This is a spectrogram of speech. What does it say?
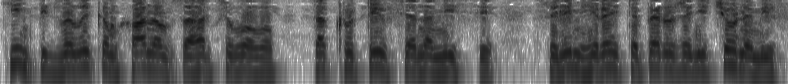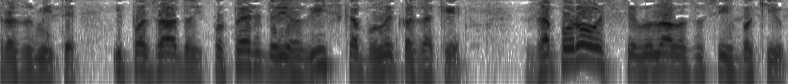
Кінь під великим ханом загарцював, закрутився на місці. Селім Гірей тепер уже нічого не міг зрозуміти, і позаду, і попереду його війська були козаки. Запорожці лунало з усіх боків.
